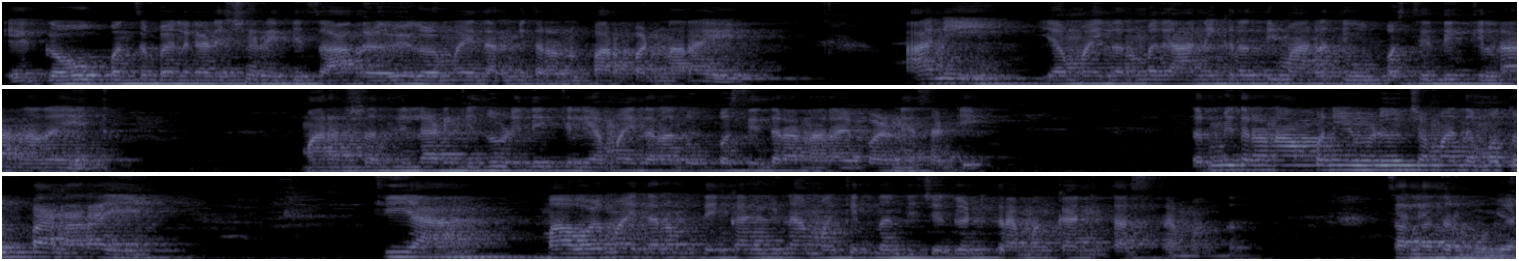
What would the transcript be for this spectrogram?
एक ओपनचं बैलगाडी शर्यतीचं आगळं वेगळं मैदान मित्रांनो पार पडणार आहे. आणि या मैदानामध्ये अनेक रती महारथी उपस्थित देखील राहणार आहेत. महाराष्ट्रातली लाडकी जोडी देखील या मैदानात उपस्थित राहणार आहे पडण्यासाठी तर मित्रांनो आपण या व्हिडिओच्या माध्यमातून पाहणार आहे ती या मावळ मैदानामध्ये काही नामांकित नदीचे गट क्रमांक आणि तास क्रमांक. चला तर बघूया.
